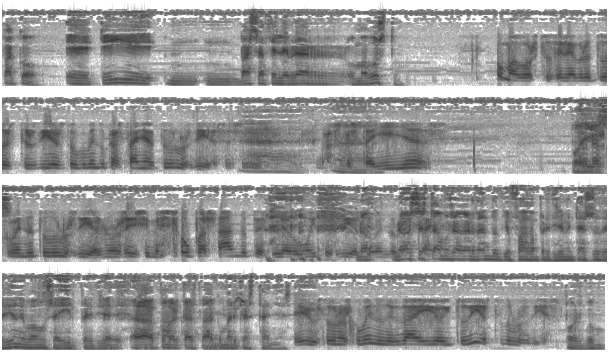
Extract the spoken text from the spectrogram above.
Paco, eh, ti mm, mm, vas a celebrar o Magosto? O Magosto celebro todos estes días, estou comendo castañas todos os días. Ese, ah, as ah. castañiñas... Pois... Pues... comendo todos os días, non sei se me estou pasando, pero levo moitos días no, comendo Nós estamos agardando que faga precisamente a asociación e vamos a ir eh, a, a, comer castañas. a comer castañas. Eh, eu estou nos comendo desde hai oito días, todos os días. Pois pues, bom,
